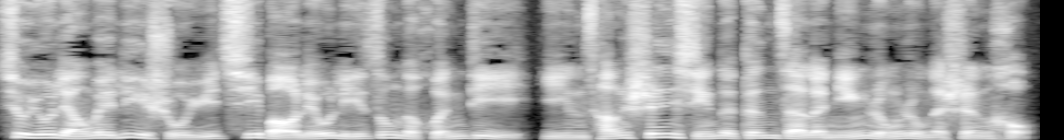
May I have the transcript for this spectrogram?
就有两位隶属于七宝琉璃宗的魂帝隐藏身形的跟在了宁荣荣的身后，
